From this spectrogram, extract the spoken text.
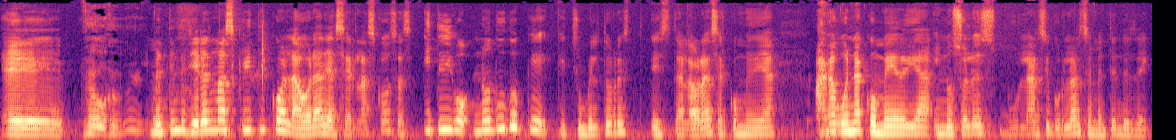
Eh, ¿Me entiendes? Y eres más crítico a la hora de hacer las cosas. Y te digo, no dudo que, que Chumbel Torres este, a la hora de hacer comedia haga buena comedia y no solo es burlarse y burlarse, ¿me entiendes? De,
